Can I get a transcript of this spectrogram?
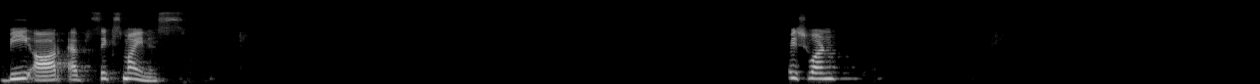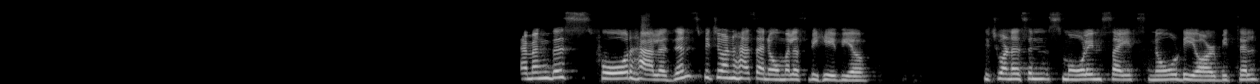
Br F6 minus. Which one? Among these four halogens, which one has anomalous behavior? Which one is in small in size, no d orbital?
